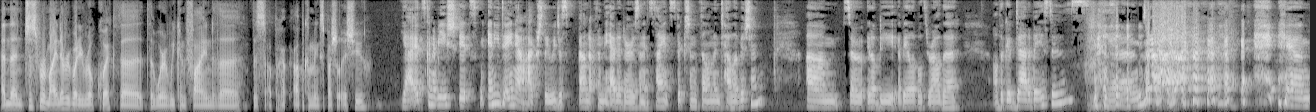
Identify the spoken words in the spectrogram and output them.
and then just remind everybody real quick the, the where we can find the this up, upcoming special issue. Yeah, it's going to be it's any day now. Actually, we just found out from the editors, and it's science fiction, film, and television. Um, so it'll be available through all the all the good databases and and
